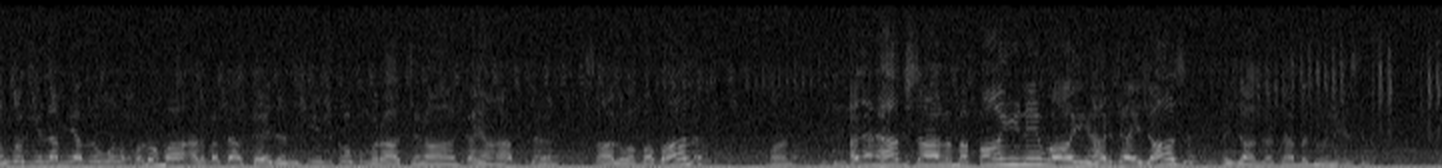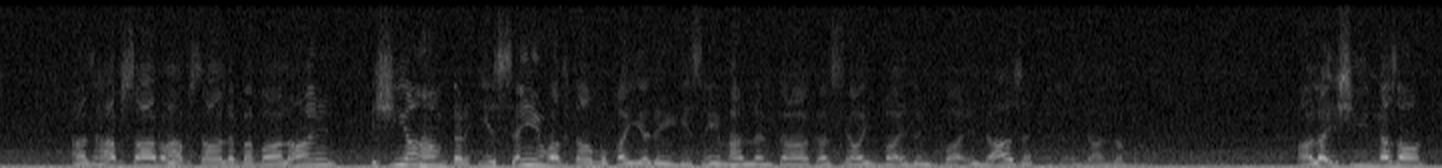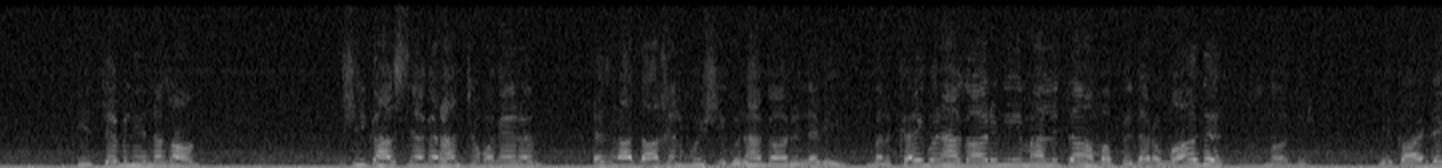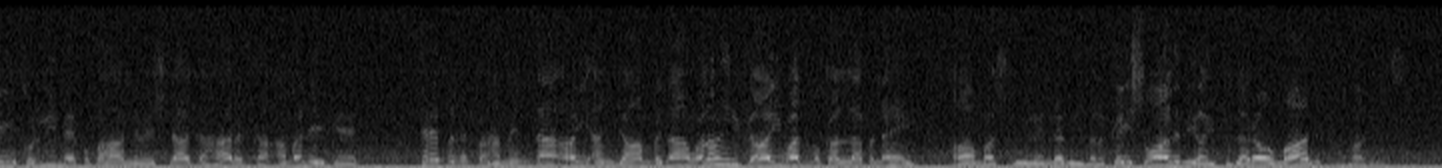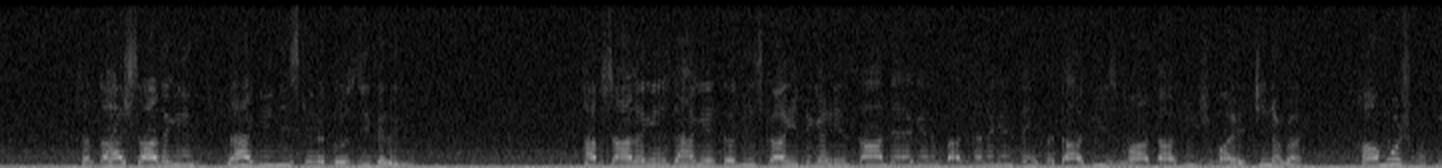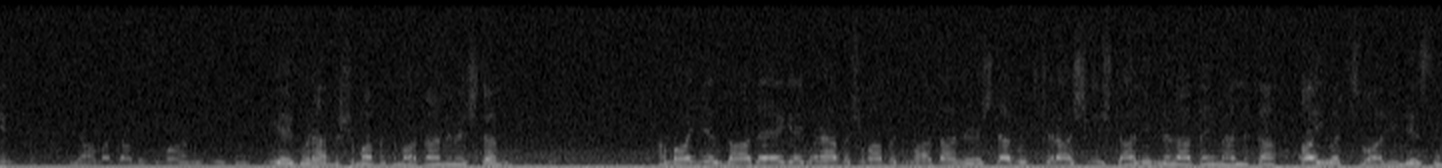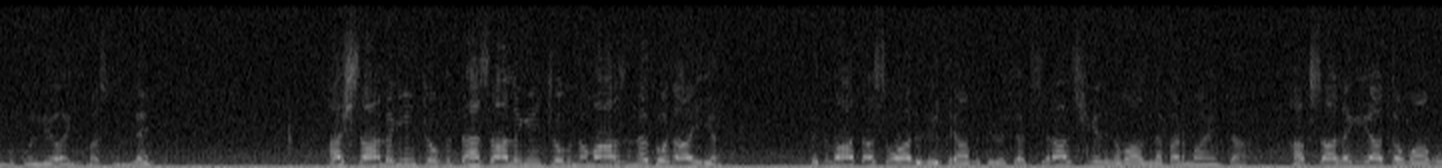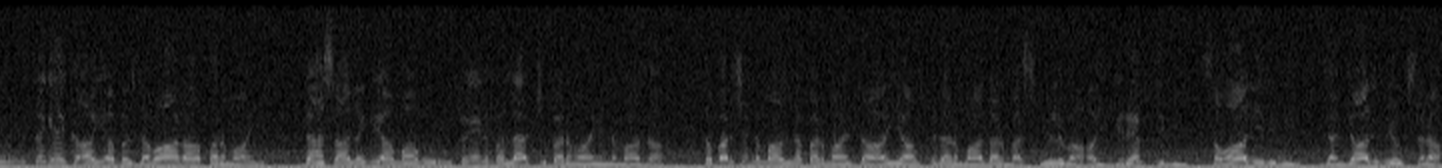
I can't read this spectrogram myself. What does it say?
منگو کہ لم یبلغ الحلم، البتہ قید ہمشیش کو مراد چنا کہیں ہفت سال و ببال، مانا۔ اگر ہفت سال و بپائینے وہ آئی ہر جا اجاز، اجازت ہے بدون اسم از ہفت سال و ہفت سال ببالائیں، اشیاء ہم در یہ صحیح وقتا مقید ہیں کہ صحیح محلن تا کسی آئی با اجاز، اجازت۔ حالا اشی نظام یہ تبلی نظام شی کا ہستے اگر ہنچو وغیرہ ازنا داخل بوشی گناہگار نبی بلکہ گناہگار بھی محلتا ہم پدر و مادر مادر۔ یہ قاعدہ یہ کلی میں فقہا نوشتا کہ ہر کا عمل ہے کہ تیپل فہمندہ آئی انجام بدا ولو ان کہ آئی ود مکلف نہیں۔ آ مسئول نبی بلکہ سوال بھی آئی پدر و مادر مادر۔ چند تا ہشت سالگی زہگی دیس کے لیے دوزدی کنگی ہف سالگی زہگی تو دیس کائی دیگری زاد ہے کہ بات کنگی تین پتا دیس ماتا دیس ماہی چی نگوی خاموش بودتی قیامتا بشما ہمیتی دوزدی ہے گناہ بشما پت ماتا نوشتا بھی ہمائی زاد ہے کہ گناہ بشما پت ماتا نوشتا بود چرا شیش تعلیم نلاتا ہے محلتا آئی وقت سوالی نیستن بکلی آئی مسئول نہیں ہشت سالگی چوک دہ سالگی چوک نماز نہ کود آئی ہے فتماتا سوال بھی قیامتی رو چک شراز شید نماز نہ فرمائیں تا۔ ہفت سالگی تو معمور ہوتے کہ آیا بزبانا فرمائیں۔ دہ سالگی معمور ہوتے کہ بلک کی فرمائیں نمازا تو پرچ نماز نہ فرمائیں تا آیا پدر مادر مسئول با آئی گرفت بھی، سوالی بھی، جنجال بھی اکسرا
